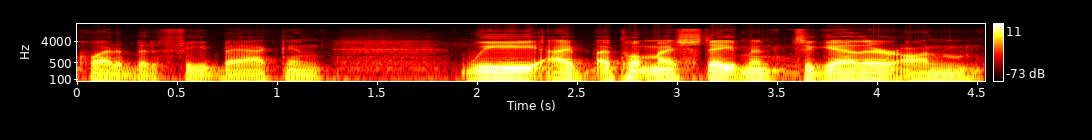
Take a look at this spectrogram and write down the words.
quite a bit of feedback, and we I, I put my statement together on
